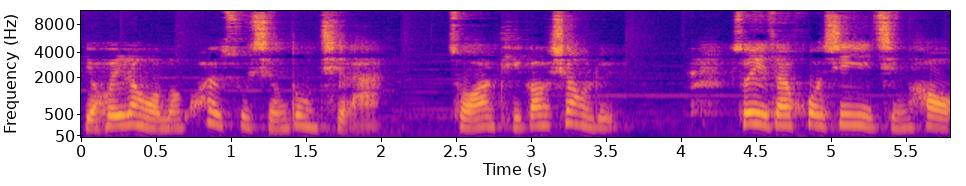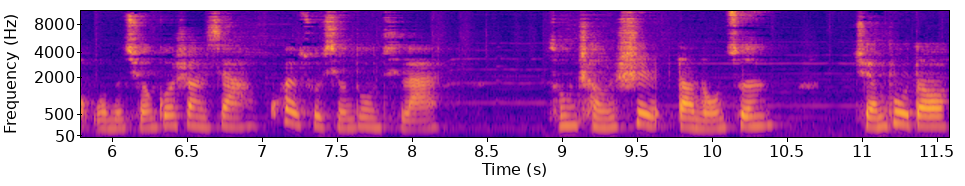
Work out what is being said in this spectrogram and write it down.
也会让我们快速行动起来，从而提高效率。所以在获悉疫情后，我们全国上下快速行动起来。从城市到农村，全部都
